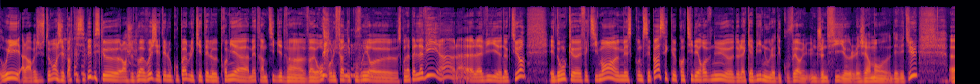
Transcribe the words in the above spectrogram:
Oui, alors bah, justement, j'ai participé puisque, alors je dois avouer, j'ai été le coupable qui était le premier à mettre un petit billet de 20, 20 euros pour lui faire découvrir euh, ce qu'on appelle la vie, hein, la, la vie nocturne. Et donc, euh, effectivement, euh, mais ce qu'on ne sait pas, c'est que quand il est revenu euh, de la cabine où il a découvert une, une jeune fille euh, légèrement euh, dévêtue, euh,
